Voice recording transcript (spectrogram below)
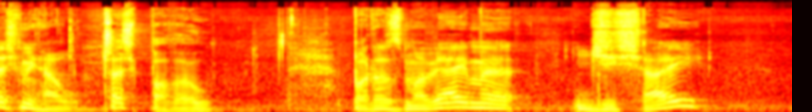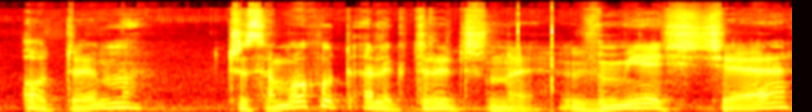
Cześć Michał. Cześć Paweł. Porozmawiajmy dzisiaj o tym, czy samochód elektryczny w mieście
